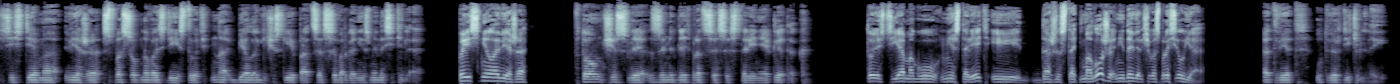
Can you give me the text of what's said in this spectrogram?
Система Вежа способна воздействовать на биологические процессы в организме носителя, — пояснила Вежа. В том числе замедлять процессы старения клеток. То есть я могу не стареть и даже стать моложе? Недоверчиво спросил я. Ответ утвердительный,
